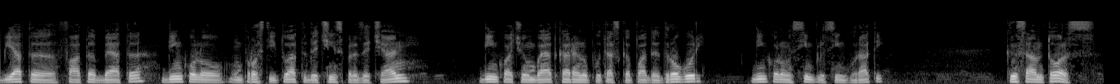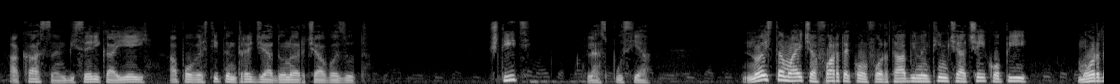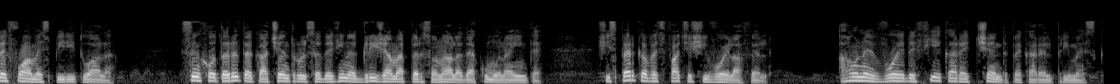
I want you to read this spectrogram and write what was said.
biată fată, beată, dincolo un prostituat de 15 ani, dincoace un băiat care nu putea scăpa de droguri, dincolo un simplu singuratic. Când s-a întors acasă, în biserica ei, a povestit întregii adunări ce a văzut. Știți, le-a spus ea, noi stăm aici foarte confortabil în timp ce acei copii mor de foame spirituală. Sunt hotărâtă ca centrul să devină grija mea personală de acum înainte și sper că veți face și voi la fel. Au nevoie de fiecare cent pe care îl primesc.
